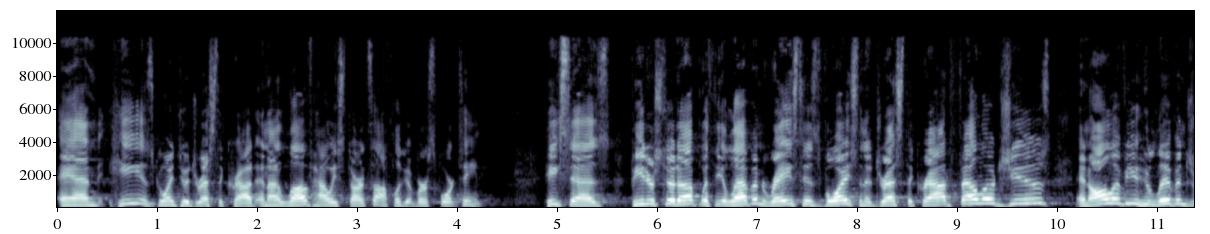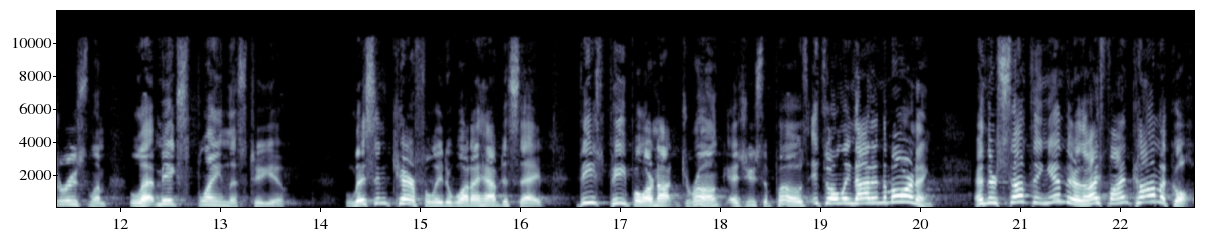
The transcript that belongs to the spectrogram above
And he is going to address the crowd. And I love how he starts off. Look at verse 14 he says, Peter stood up with the eleven, raised his voice, and addressed the crowd Fellow Jews, and all of you who live in Jerusalem, let me explain this to you. Listen carefully to what I have to say. These people are not drunk, as you suppose. It's only nine in the morning. And there's something in there that I find comical.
